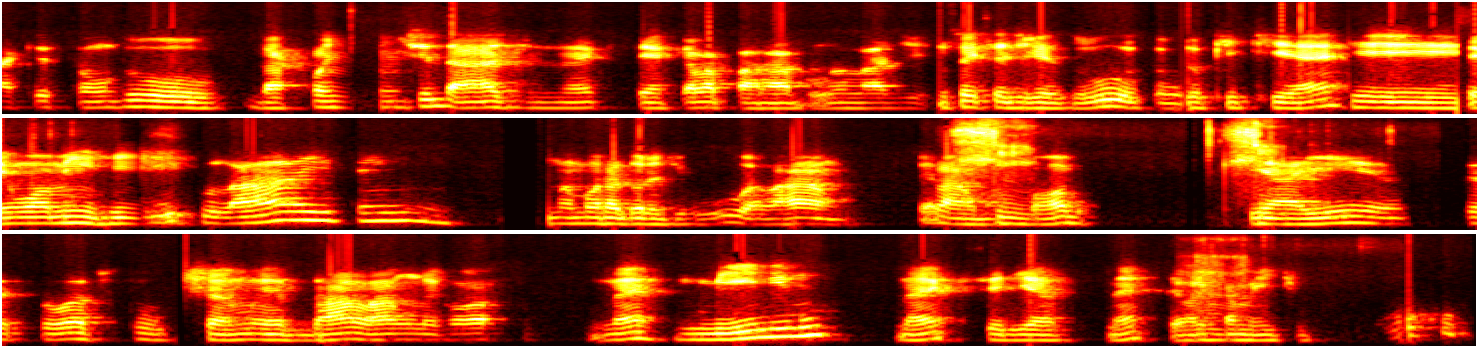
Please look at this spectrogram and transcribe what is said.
a questão do, da quantidade, né? Que tem aquela parábola lá de, não sei se é de Jesus ou do que que é, que tem um homem rico lá e tem uma moradora de rua lá, sei lá, uma Sim. pobre. Sim. E aí pessoa, tipo, chama, dá lá um negócio, né, mínimo, né, que seria, né, teoricamente um pouco,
